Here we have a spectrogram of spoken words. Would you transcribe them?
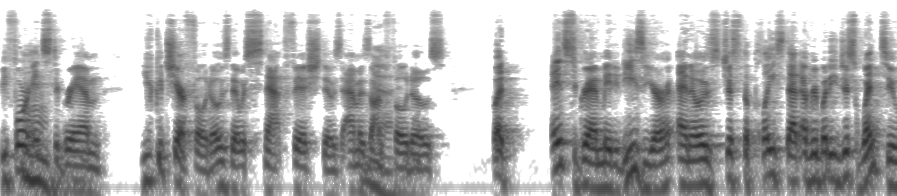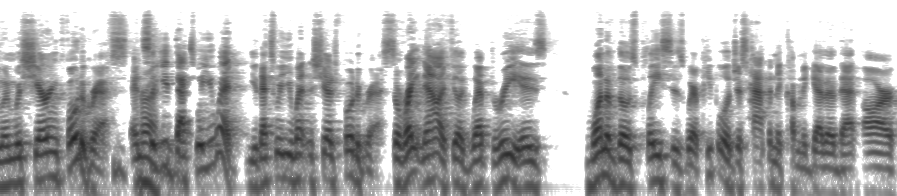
Before mm. Instagram you could share photos. There was Snapfish, there was Amazon yeah. Photos, but Instagram made it easier, and it was just the place that everybody just went to and was sharing photographs. And right. so you, that's where you went. You, that's where you went and shared photographs. So right now, I feel like Web three is one of those places where people just happen to come together that are,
